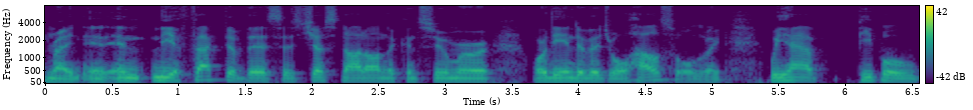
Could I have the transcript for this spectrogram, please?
Right, and, and, the effect of this is just not on the consumer or the individual household. Right, we have people,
